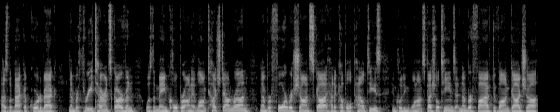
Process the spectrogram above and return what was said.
as the backup quarterback. Number three, Terrence Garvin was the main culprit on a long touchdown run. Number four, Rashawn Scott had a couple of penalties, including one on special teams. At number five, Davon Godchaux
